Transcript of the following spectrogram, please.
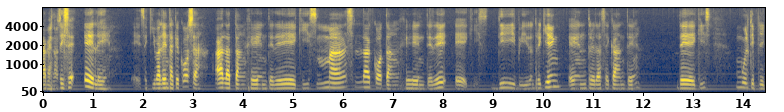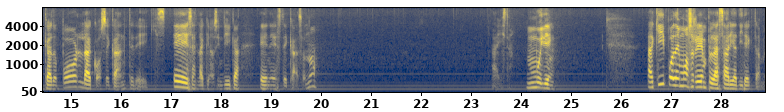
A ver, nos dice L es equivalente a qué cosa? A la tangente de X más la cotangente de X. Dividido entre quién? Entre la secante de X multiplicado por la cosecante de X. Esa es la que nos indica en este caso, ¿no? Muy bien. Aquí podemos reemplazar ya directamente,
